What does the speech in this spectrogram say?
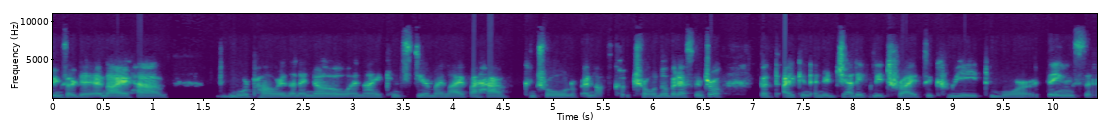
things are good, and I have more power than I know, and I can steer my life. I have control, and not control. Nobody has control, but I can energetically try to create more things that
